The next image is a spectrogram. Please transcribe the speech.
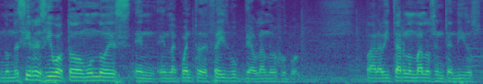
En donde sí recibo a todo el mundo es en, la cuenta de Facebook de Hablando de Fútbol, para evitarnos malos entendidos.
